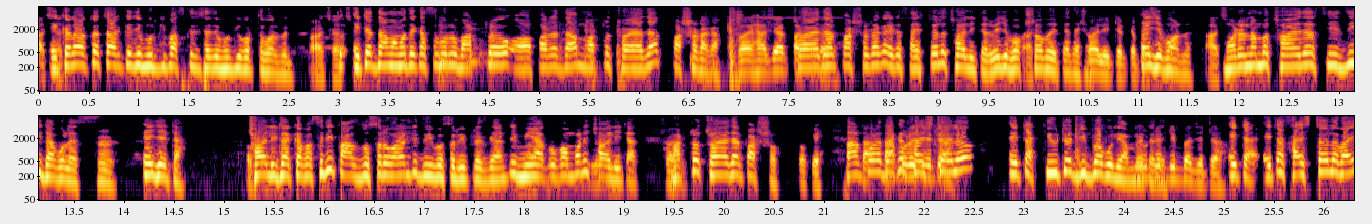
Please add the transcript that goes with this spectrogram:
আচ্ছা এখানেও একটা চার কেজি মুরগি পাঁচ কেজি সাইজের মুরগি করতে পারবেন। আচ্ছা তো এটার দাম আমাদের কাছে পড়বে মাত্র অফারের দাম মাত্র ছয় হাজার পাঁচশো টাকা। ছয় হাজার ছয় হাজার পাঁচশো টাকা এটা সাইজটা হলো ছয় লিটার এই যে বক্স আচ্ছা। হবে এটা দেখেন। ছয় লিটার ক্যাপাসিটি এই যে মডেল আচ্ছা। মডেল নাম্বার ছয় হাজার সিজি ডাবল এস। এই যে এটা। ছয় লিটার ক্যাপাসিটি পাঁচ বছরের ওয়ারেন্টি দুই বছর রিপ্লেস গ্যারান্টি মিয়াকো কোম্পানি ছয় লিটার মাত্র ছয় হাজার পাঁচশো। ওকে তারপরে দেখেন সাইজটা হলো এটা কিউটের ডিব্বা বলি আমরা এটা ডিব্বা যেটা? এটা এটা সাইজটা হলো ভাই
